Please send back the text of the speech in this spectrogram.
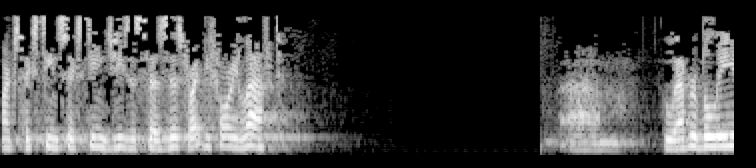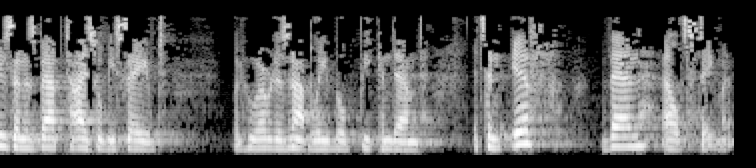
Mark 16, 16, Jesus says this right before he left. Um, whoever believes and is baptized will be saved, but whoever does not believe will be condemned. It's an if then else statement.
